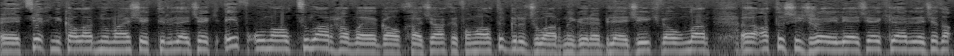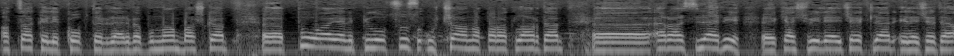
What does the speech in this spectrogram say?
e, texnikalar nümayiş etdiriləcək. F-16-lar havaya qalxacaq. F-16 qırıcılarını görə biləcəyik və onlar e, atış icra eləyəcəklər. Eləcə də atak helikopterləri və bundan başqa PUA, yəni pilotsuz uçan aparatlar da əraziləri kəşf eləyəcəklər. Eləcə də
